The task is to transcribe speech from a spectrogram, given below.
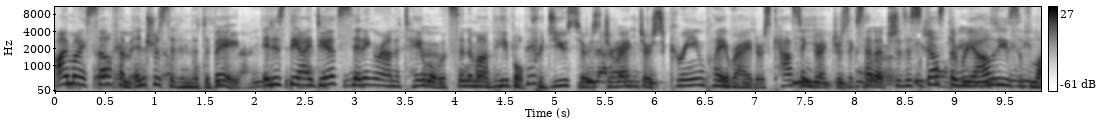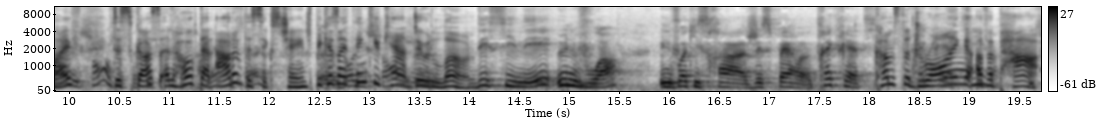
I myself am interested in the debate. It is the idea of sitting around a table with cinema people, producers, directors, screenplay writers, casting directors, etc., to discuss the realities of life, discuss and hope that out of this exchange, change because I think you can't do it alone. Dessiner une voie une voie qui sera, j'espère, très créative. Comes the drawing of a path,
